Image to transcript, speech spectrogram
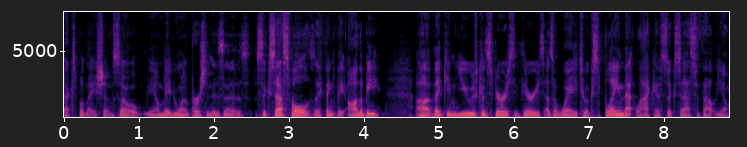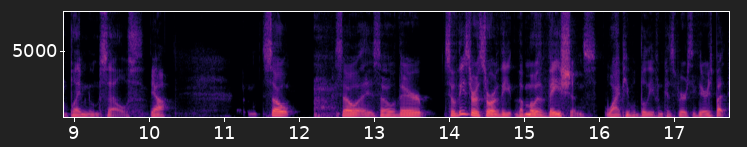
explanation. So you know maybe when a person isn't as successful as they think they ought to be, uh, they can use conspiracy theories as a way to explain that lack of success without you know blaming themselves Yeah. so so so they're so these are sort of the the motivations why people believe in conspiracy theories but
